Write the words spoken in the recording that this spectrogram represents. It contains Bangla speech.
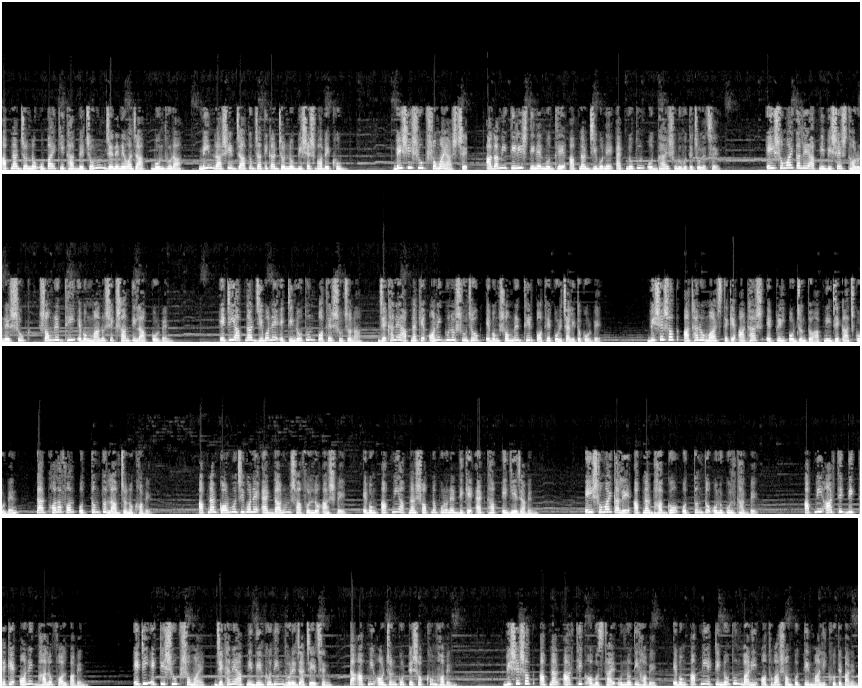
আপনার জন্য উপায় কি থাকবে চলুন জেনে নেওয়া যাক, বন্ধুরা, মীন রাশির জাতক জাতিকার জন্য বিশেষভাবে খুব বেশি শুভ সময় আসছে। আগামী তিরিশ দিনের মধ্যে আপনার জীবনে এক নতুন অধ্যায় শুরু হতে চলেছে। এই সময়কালে আপনি বিশেষ ধরনের সুখ, সমৃদ্ধি এবং মানসিক শান্তি লাভ করবেন। এটি আপনার জীবনে একটি নতুন পথের সূচনা, যেখানে আপনাকে অনেকগুলো সুযোগ এবং সমৃদ্ধির পথে পরিচালিত করবে। বিশেষত আঠারো মার্চ থেকে আঠাশ এপ্রিল পর্যন্ত আপনি যে কাজ করবেন, তার ফলাফল অত্যন্ত লাভজনক হবে। আপনার কর্মজীবনে এক দারুণ সাফল্য আসবে এবং আপনি আপনার স্বপ্ন পূরণের দিকে এক ধাপ এগিয়ে যাবেন। এই সময়কালে আপনার ভাগ্য অত্যন্ত অনুকূল থাকবে। আপনি আর্থিক দিক থেকে অনেক ভালো ফল পাবেন। এটি একটি শুভ সময়, যেখানে আপনি দীর্ঘদিন ধরে যা চেয়েছেন তা আপনি অর্জন করতে সক্ষম হবেন। বিশেষত আপনার আর্থিক অবস্থায় উন্নতি হবে এবং আপনি একটি নতুন বাড়ি অথবা সম্পত্তির মালিক হতে পারেন।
